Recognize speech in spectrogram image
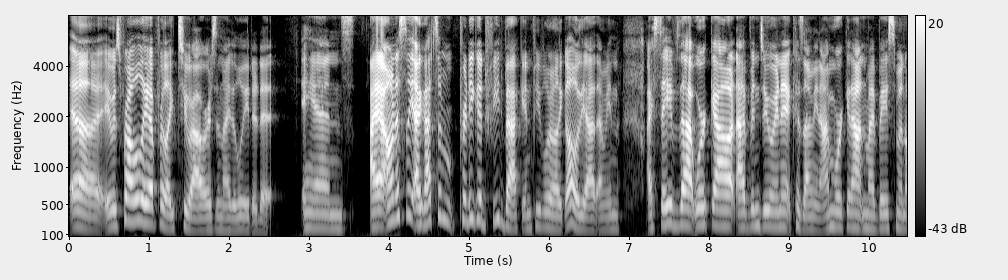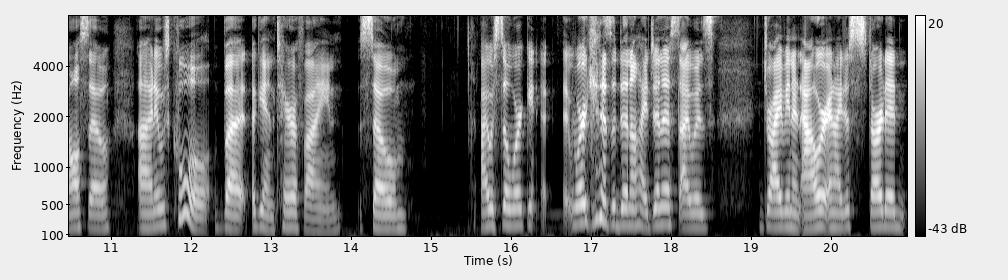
uh, it was probably up for like two hours and I deleted it. And I honestly, I got some pretty good feedback, and people are like, "Oh yeah, I mean, I saved that workout. I've been doing it because I mean, I'm working out in my basement also, uh, and it was cool, but again, terrifying." So, I was still working working as a dental hygienist. I was driving an hour, and I just started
